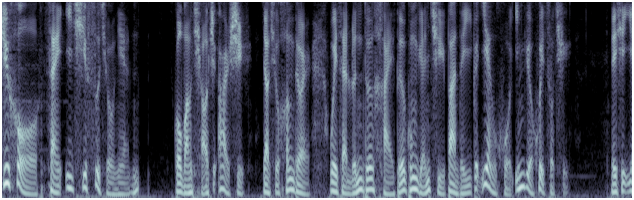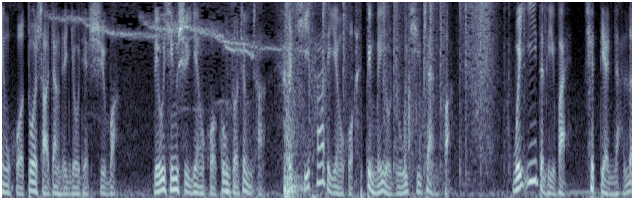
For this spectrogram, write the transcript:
之后，在一七四九年，国王乔治二世要求亨德尔为在伦敦海德公园举办的一个焰火音乐会作曲。那些焰火多少让人有点失望。流星式焰火工作正常，而其他的焰火并没有如期绽放。唯一的例外却点燃了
